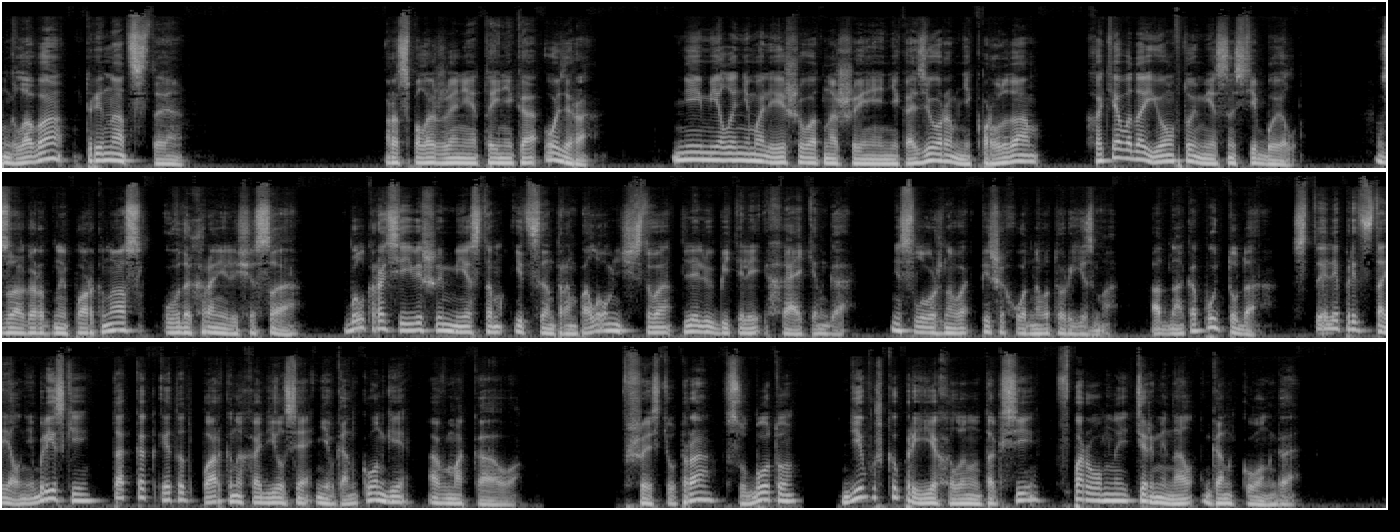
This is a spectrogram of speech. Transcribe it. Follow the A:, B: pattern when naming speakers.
A: Глава 13. Расположение тайника озера не имело ни малейшего отношения ни к озерам, ни к прудам, хотя водоем в той местности был. Загородный парк НАС у водохранилища СА был красивейшим местом и центром паломничества для любителей хайкинга, несложного пешеходного туризма. Однако путь туда – Стелле предстоял не близкий, так как этот парк находился не в Гонконге, а в Макао. В 6 утра, в субботу, девушка приехала на такси в паромный терминал Гонконга.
